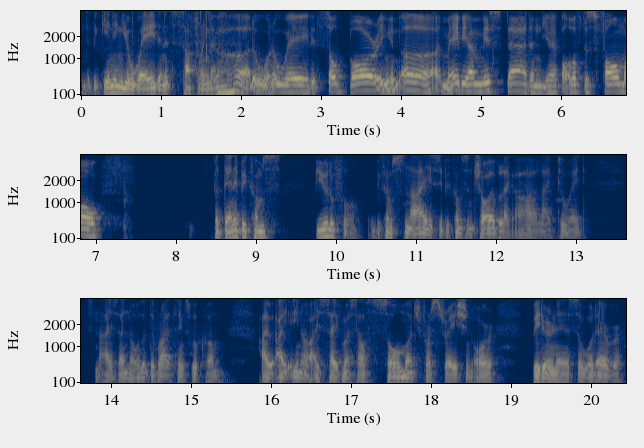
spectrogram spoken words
In the beginning, you wait and it's suffering, like, oh, I don't want to wait. It's so boring. And oh, maybe I missed that. And you have all of this FOMO. But then it becomes beautiful. It becomes nice. It becomes enjoyable. Like, oh, I like to wait it's nice. I know that the right things will come. I, I you know, I save myself so much frustration or bitterness or whatever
